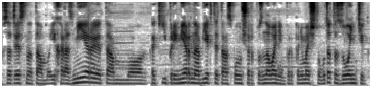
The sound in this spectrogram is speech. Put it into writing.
соответственно, там их размеры, там а, какие примерно объекты там с помощью распознавания понимать, что вот это зонтик,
